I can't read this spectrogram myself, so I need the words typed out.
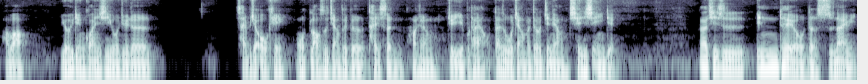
好不好？有一点关系，我觉得才比较 OK。我老是讲这个太深，好像就也不太好。但是我讲的就尽量浅显一点。那其实 Intel 的十纳米，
